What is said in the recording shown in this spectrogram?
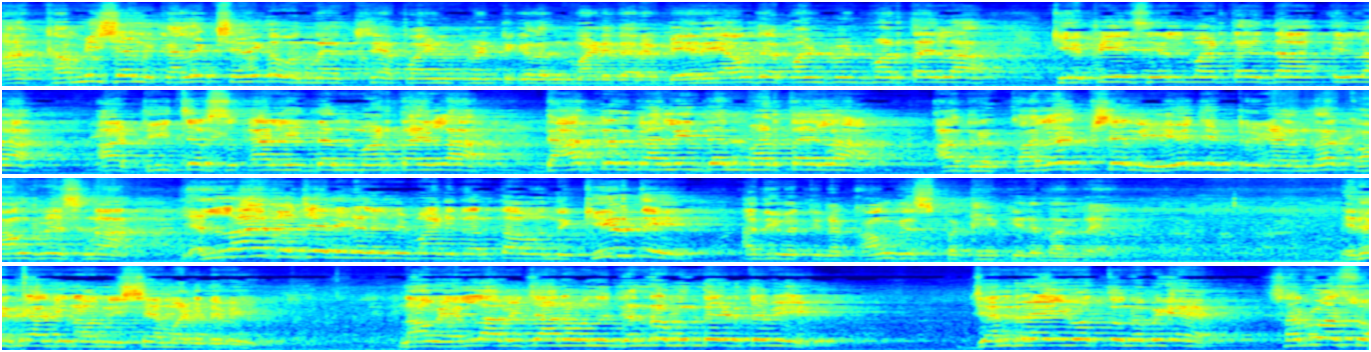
ಆ ಕಮಿಷನ್ ಕಲೆಕ್ಷನ್ಗೆ ಒಂದಷ್ಟು ಅಪಾಯಿಂಟ್ಮೆಂಟ್ಗಳನ್ನು ಮಾಡಿದ್ದಾರೆ. ಬೇರೆ ಯಾವುದೇ ಅಪಾಯಿಂಟ್ಮೆಂಟ್ ಮಾಡ್ತಾ ಇಲ್ಲ. ಎಸ್ ಎಲ್ ಮಾಡ್ತಾ ಇದ್ದ ಇಲ್ಲ. ಆ ಟೀಚರ್ಸ್ ಖಾಲಿ ಇದ್ದಂದು ಮಾಡ್ತಾ ಇಲ್ಲ. ಡಾಕ್ಟರ್ ಖಾಲಿ ಇದ್ದಂದು ಮಾಡ್ತಾ ಇಲ್ಲ. ಆದ್ರೆ ಕಲೆಕ್ಷನ್ ಏಜೆಂಟ್ಗಳನ್ನ ಕಾಂಗ್ರೆಸ್ನ ಎಲ್ಲಾ ಕಚೇರಿಗಳಲ್ಲಿ ಮಾಡಿದಂತ ಒಂದು ಕೀರ್ತಿ ಅದು ಇವತ್ತಿನ ಕಾಂಗ್ರೆಸ್ ಪಕ್ಷಕ್ಕಿದೆ ಬಂದ್ರೆ. ಇದಕ್ಕಾಗಿ ನಾವು ನಿಶ್ಚಯ ಮಾಡಿದ್ದೀವಿ. ನಾವು ಎಲ್ಲ ವಿಚಾರವನ್ನು ಜನರ ಮುಂದೆ ಇಡ್ತೇವೆ. ಜನರೇ ಇವತ್ತು ನಮಗೆ ಸರ್ವಸ್ವ.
